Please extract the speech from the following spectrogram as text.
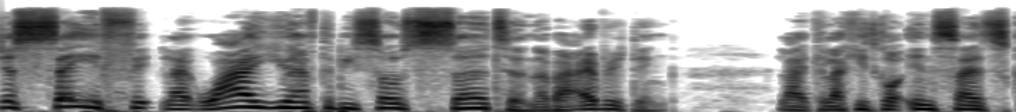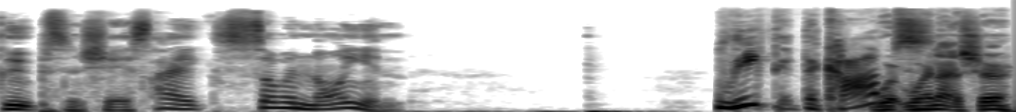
Just say if it, like why you have to be so certain about everything, like like he's got inside scoops and shit. It's like so annoying. leaked it. The cops. We're, we're not sure.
